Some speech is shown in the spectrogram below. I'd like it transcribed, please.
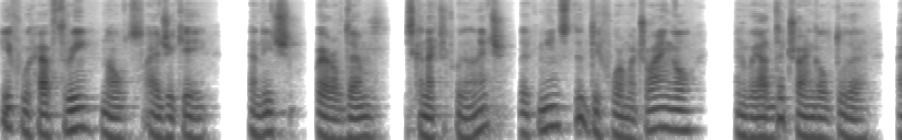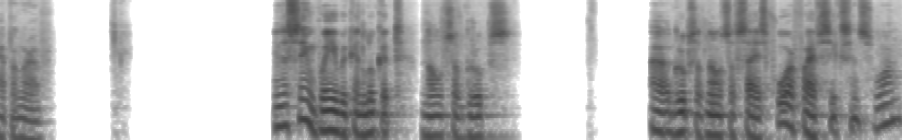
if we have three nodes ijk and each pair of them is connected with an edge, that means that they form a triangle and we add the triangle to the hypergraph. In the same way, we can look at nodes of groups, uh, groups of nodes of size 4, 5, 6, and so on,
